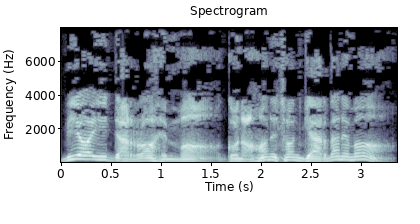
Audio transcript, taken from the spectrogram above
بیایید در راه ما گناهانتان گردن ما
